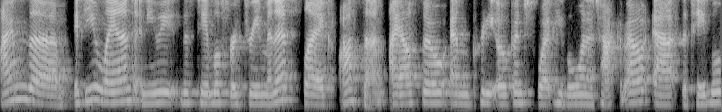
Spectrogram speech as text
I'm the, if you land and you eat this table for three minutes, like awesome. I also am pretty open to what people want to talk about at the table.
